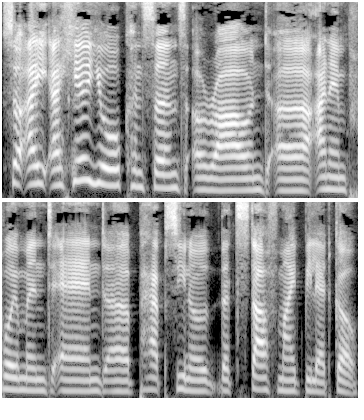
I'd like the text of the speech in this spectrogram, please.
So I, I hear your concerns around uh, unemployment and uh, perhaps, you know, that staff might be let go.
